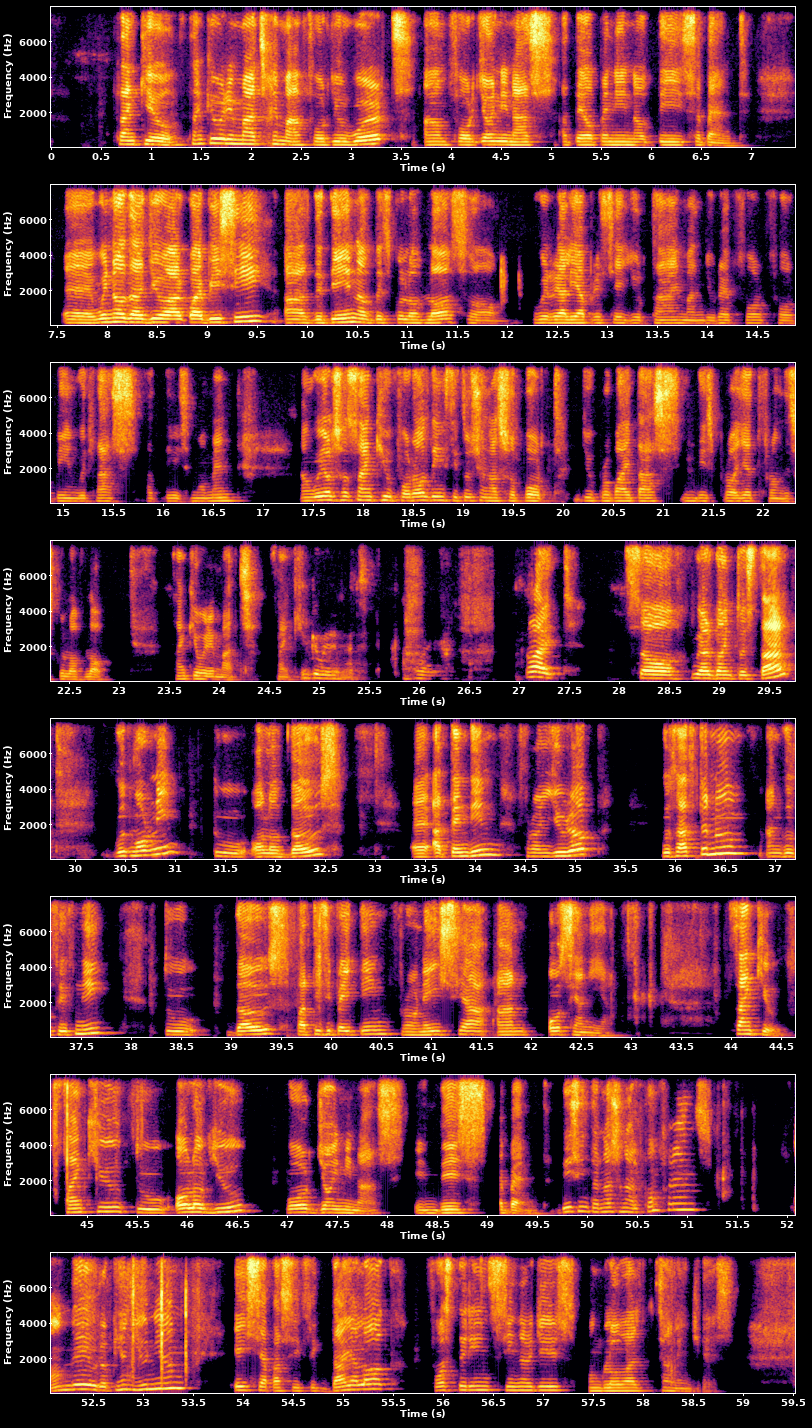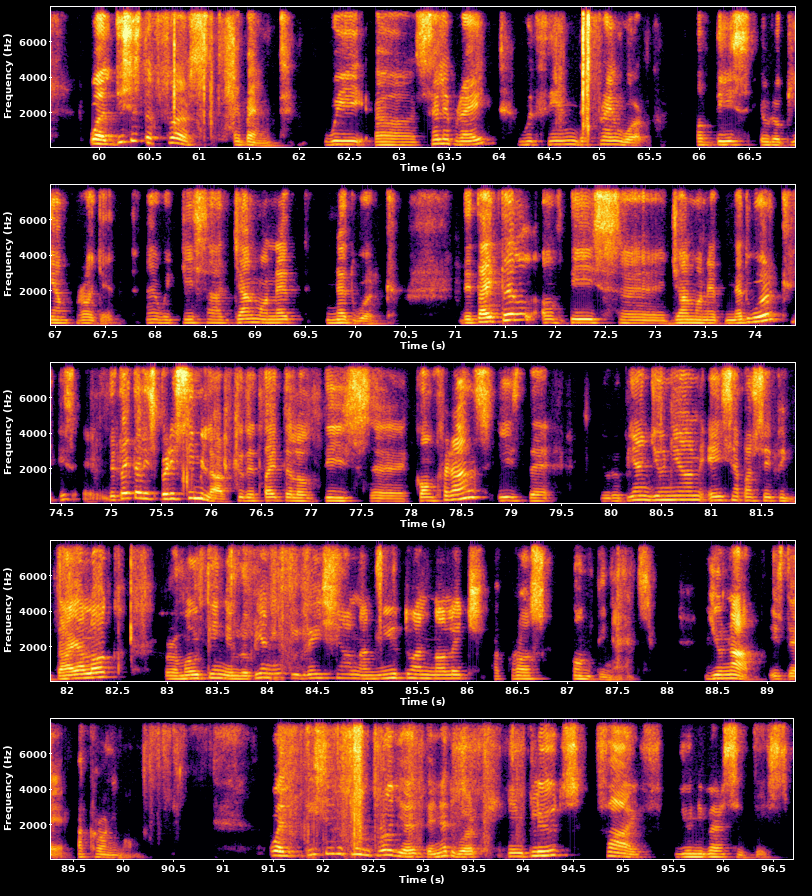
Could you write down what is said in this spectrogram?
Thank you. Thank you very much, Gemma, for your words and for joining us at the opening of this event. Uh, we know that you are quite busy as the Dean of the School of Law, so we really appreciate your time and your effort for being with us at this moment. And we also thank you for all the institutional support you provide us in this project from the School of Law. Thank you very much. Thank you. Thank you very much. Right. right. So we are going to start good morning to all of those uh, attending from Europe. Good afternoon and good evening to those participating from Asia and Oceania. Thank you. Thank you to all of you for joining us in this event, this international conference on the European Union Asia Pacific Dialogue, fostering synergies on global challenges. Well, this is the first event we uh, celebrate within the framework of this European project, uh, which is a Jean Monnet network. The title of this uh, Jean Monnet network is, the title is very similar to the title of this uh, conference, is the European Union Asia Pacific Dialogue, promoting European integration and mutual knowledge across continents. EUNAP is the acronym. Well, this European project, the network, includes five universities,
